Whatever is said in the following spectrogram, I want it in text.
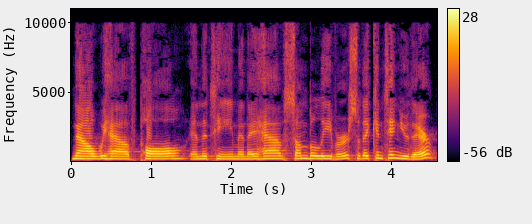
Now, we have Paul and the team, and they have some believers, so they continue there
